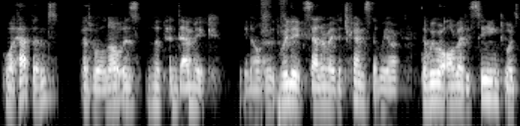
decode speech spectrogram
what happened, as we all know, is the pandemic. You know, it really accelerated trends that we are that we were already seeing towards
